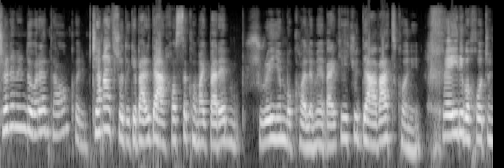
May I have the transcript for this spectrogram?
چرا نمیریم دوباره امتحان کنیم؟ چقدر شده که برای درخواست کمک برای شروع یه مکالمه برای که یکی دعوت کنین؟ خیلی با خودتون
